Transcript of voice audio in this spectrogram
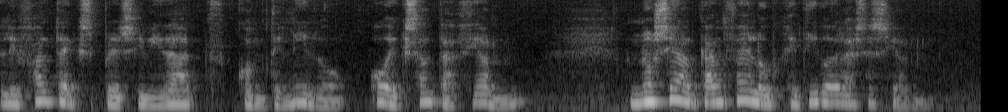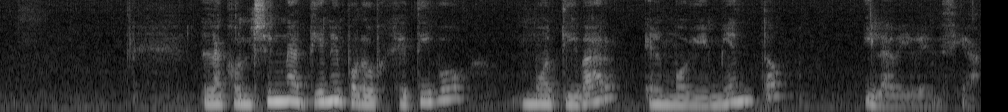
le falta expresividad, contenido o exaltación, no se alcanza el objetivo de la sesión. La consigna tiene por objetivo motivar el movimiento y la vivencia.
